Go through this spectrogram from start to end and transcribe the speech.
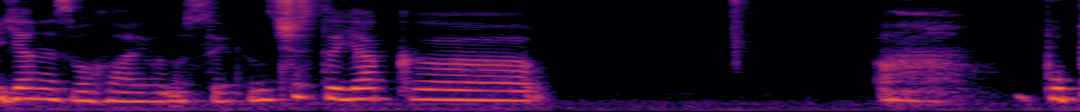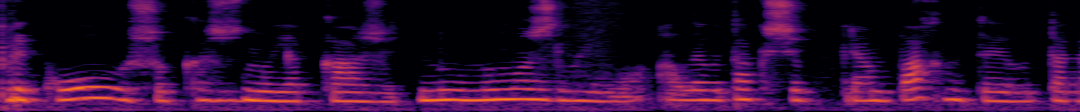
Я не змогла його носити. Ну, чисто як. по приколу, що кажу, ну як кажуть, ну, ну можливо, але отак, щоб прям пахнути, отак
